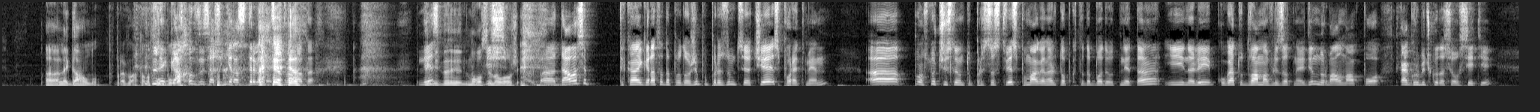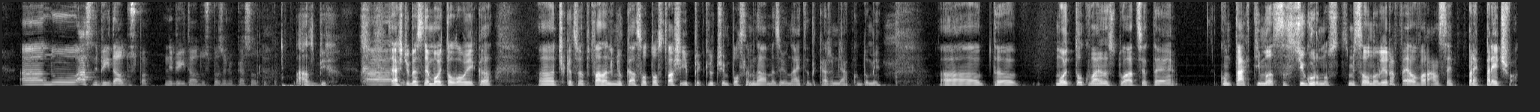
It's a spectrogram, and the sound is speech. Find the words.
а, легално по правилата на футбола. Легално, сега ще ги разстрелят ця двамата. Не, Еми, да, може да се наложи. а, дава се така играта да продължи по презумпция, че според мен а, просто численото присъствие спомага нали, топката да бъде отнета и нали, когато двама влизат на един, нормално малко по така грубичко да се усети. А, но аз не бих дал доспа. Не бих дал доспа за Нюкасъл тук. Аз бих. А, Сега ще обясня моята логика. А, че като сме потванали Нюкасъл, то с това ще ги приключим. После минаваме за Юнайтед да кажем няколко думи. А, та, моето тълкование на ситуацията е контакт има със сигурност. В смисъл, нали, Рафаел Варан се препречва.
